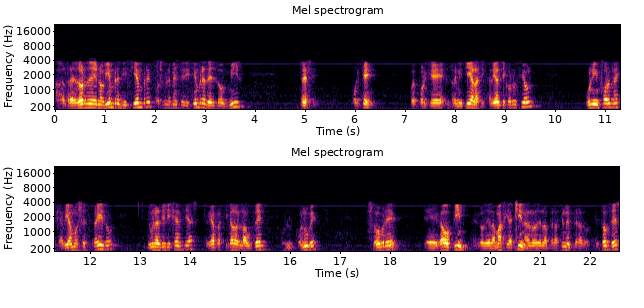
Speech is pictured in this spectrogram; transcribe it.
Alrededor de noviembre, diciembre, posiblemente diciembre del 2013. ¿Por qué? Pues porque remití a la Fiscalía Anticorrupción un informe que habíamos extraído de unas diligencias que había practicado la UDEP con V sobre eh, Gao Ping, lo de la mafia china, lo de la operación Emperador. Entonces,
